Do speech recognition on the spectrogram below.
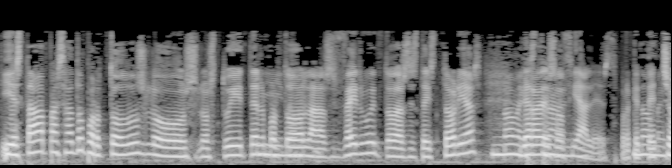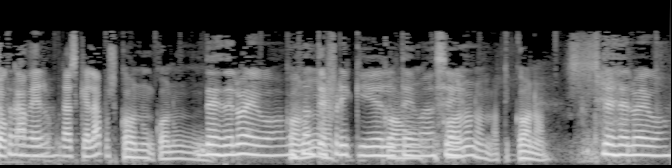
y está pasando por todos los, los Twitter, Y por no- todas las Facebook, todas estas historias No de redes sociales, porque No te choca ver la esquela pues con un con un Desde luego, con bastante un- friki el con- tema, sí. Con un emoticono. Desde luego.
